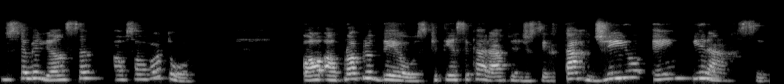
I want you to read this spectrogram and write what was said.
de semelhança ao Salvador, ao, ao, próprio Deus, que tem esse caráter de ser tardio em irar-se.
